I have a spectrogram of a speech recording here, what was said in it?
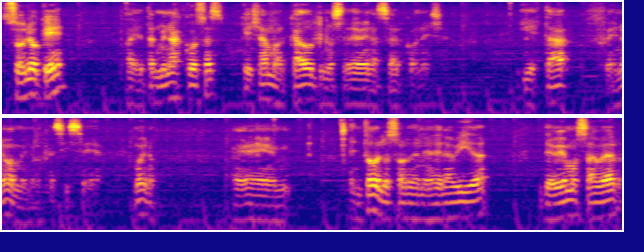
solo que hay determinadas cosas que ya ha marcado que no se deben hacer con ella. Y está fenómeno que así sea. Bueno, eh, en todos los órdenes de la vida debemos saber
